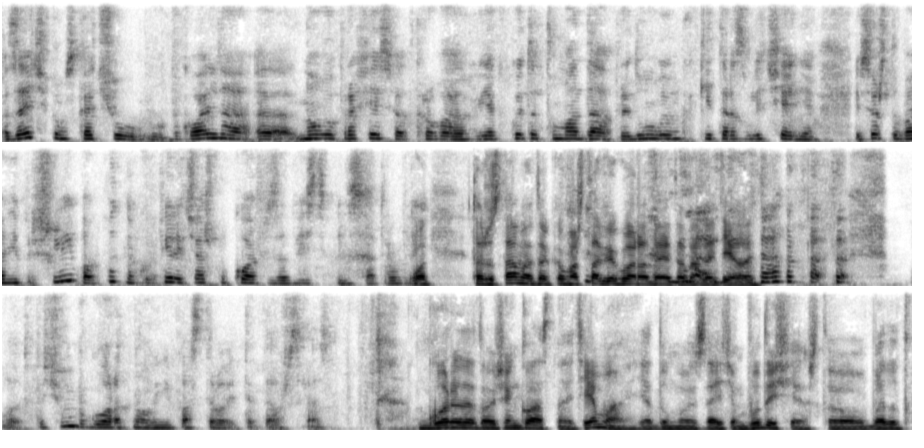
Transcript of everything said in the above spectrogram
зайчиком скачу, буквально э, новую профессию открываю, я какой-то тамада, придумываем какие-то развлечения. И все, чтобы они пришли, попутно купили чашку кофе за 250 рублей. Вот то же самое, только в масштабе города это надо делать. Вот почему бы город новый не построить тогда уже сразу? Город — это очень классная тема. Я думаю, за этим будущее, что будут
